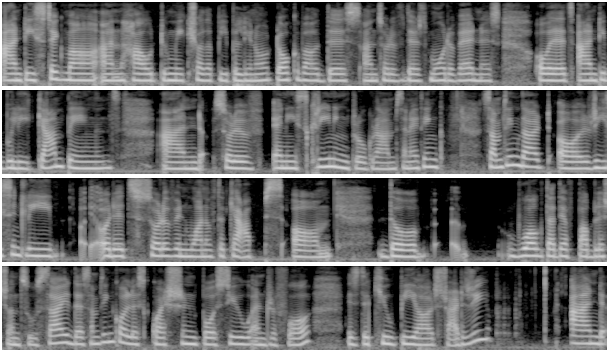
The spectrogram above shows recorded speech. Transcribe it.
anti-stigma and how to make sure that people you know talk about this and sort of there's more awareness or whether it's anti-bully campaigns and sort of any screening program programs. And I think something that uh, recently, uh, or it's sort of in one of the caps, um, the uh, work that they've published on suicide, there's something called as question, pursue, and refer, is the QPR strategy and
